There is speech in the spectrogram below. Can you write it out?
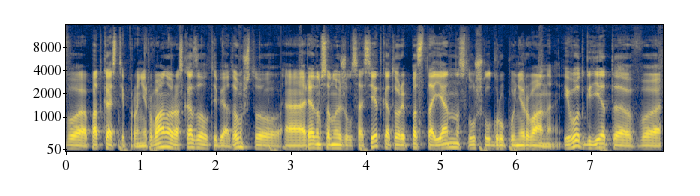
в подкасте про Нирвану рассказывал тебе о том, что э, рядом со мной жил сосед, который постоянно слушал группу Нирвана. И вот где-то в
